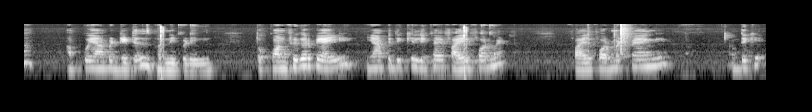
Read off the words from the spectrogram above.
ना? आपको यहाँ पे डिटेल्स भरनी पड़ेगी। तो कॉन्फ़िगर पे आइए, यहाँ पे देखिए लिखा है फ़ाइल फॉर्मेट फ़ाइल फॉर्मेट में आएँगे। अब देखिए,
